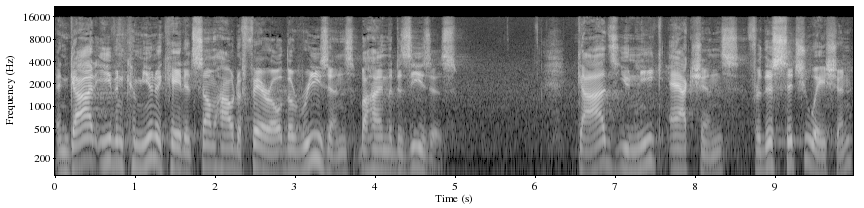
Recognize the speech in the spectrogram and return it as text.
And God even communicated somehow to Pharaoh the reasons behind the diseases. God's unique actions for this situation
